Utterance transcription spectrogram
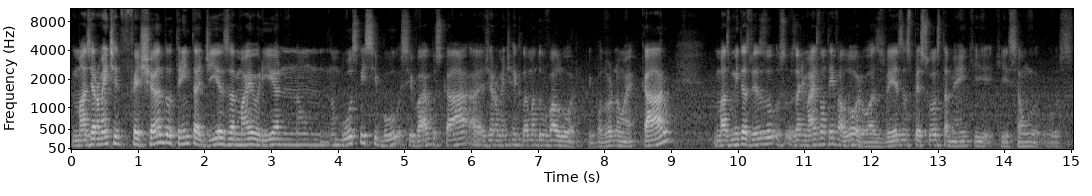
mas geralmente fechando 30 dias a maioria não, não busca e se, bu se vai buscar, geralmente reclama do valor, o valor não é caro, mas muitas vezes os, os, animais não têm valor, ou às vezes as pessoas também que, que são os,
